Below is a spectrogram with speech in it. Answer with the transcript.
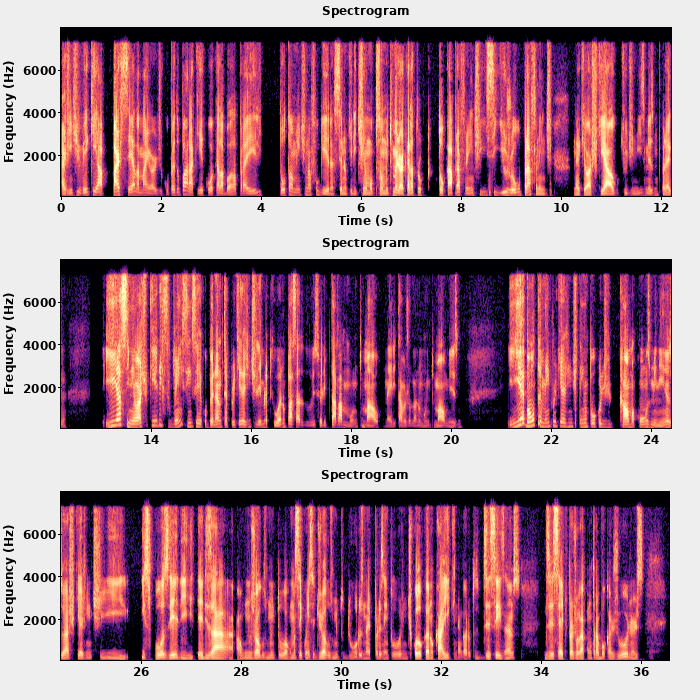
a gente vê que a parcela maior de culpa é do Pará, que recuou aquela bola para ele totalmente na fogueira, sendo que ele tinha uma opção muito melhor que era tocar para frente e seguir o jogo para frente, né? Que eu acho que é algo que o Diniz mesmo prega. E assim, eu acho que eles vêm sim se recuperando, até porque a gente lembra que o ano passado do Luiz Felipe estava muito mal, né? Ele estava jogando muito mal mesmo. E é bom também porque a gente tem um pouco de calma com os meninos. Eu acho que a gente expôs ele, eles a alguns jogos muito, alguma sequência de jogos muito duros, né? Por exemplo, a gente colocando o Kaique, né, garoto de 16 anos, 17 para jogar contra a Boca Juniors.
